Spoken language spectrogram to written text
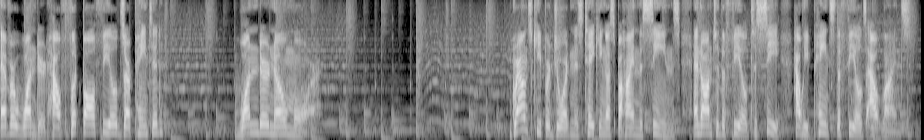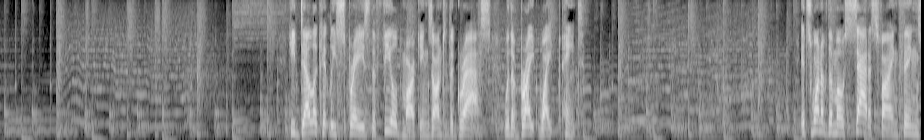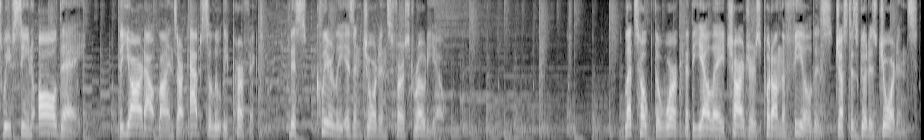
Ever wondered how football fields are painted? Wonder no more. Groundskeeper Jordan is taking us behind the scenes and onto the field to see how he paints the field's outlines. He delicately sprays the field markings onto the grass with a bright white paint. It's one of the most satisfying things we've seen all day. The yard outlines are absolutely perfect. This clearly isn't Jordan's first rodeo. Let's hope the work that the LA Chargers put on the field is just as good as Jordan's.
